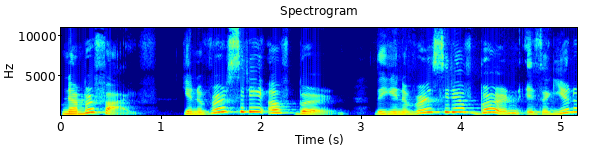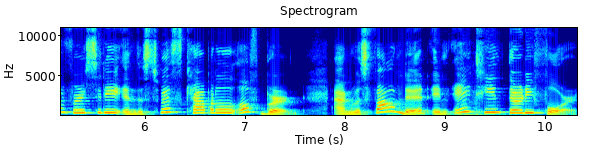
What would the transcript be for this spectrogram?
Number 5. University of Bern. The University of Bern is a university in the Swiss capital of Bern and was founded in 1834.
